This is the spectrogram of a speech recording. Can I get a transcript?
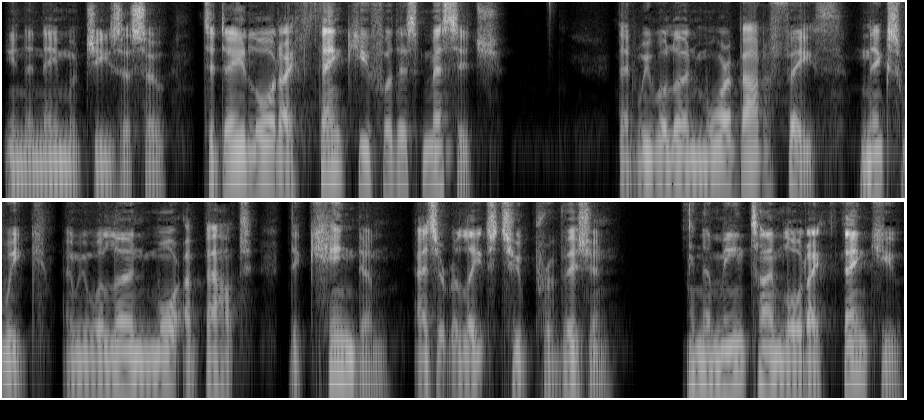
in the name of Jesus. So today, Lord, I thank you for this message that we will learn more about faith next week and we will learn more about the kingdom as it relates to provision. In the meantime, Lord, I thank you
